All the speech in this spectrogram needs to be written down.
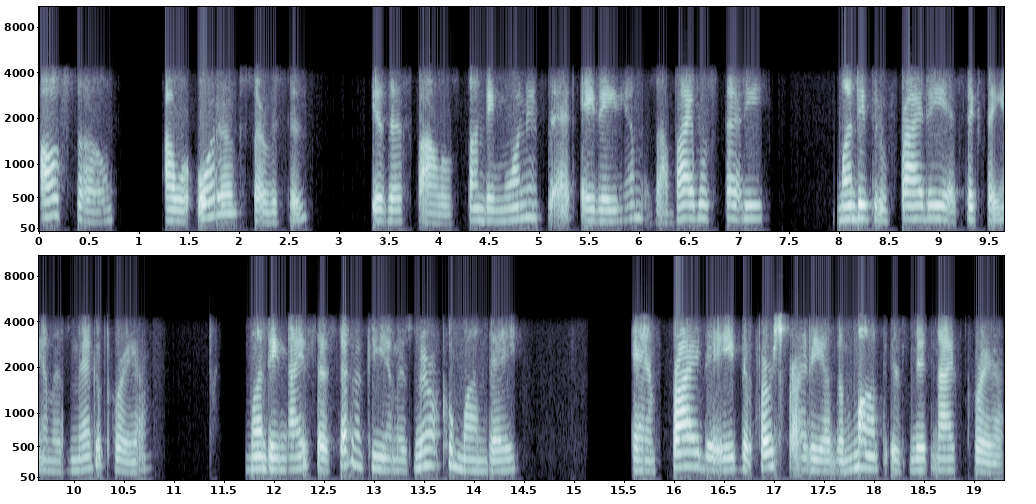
Also, our order of services is as follows Sunday mornings at 8 a.m. is our Bible study. Monday through Friday at 6 a.m. is mega prayer. Monday nights at 7 p.m. is Miracle Monday. And Friday, the first Friday of the month, is midnight prayer.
